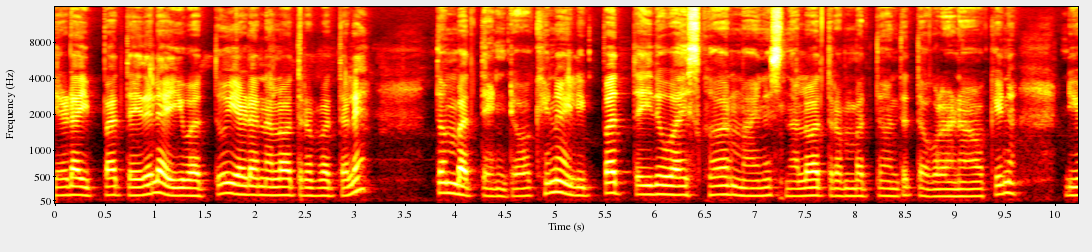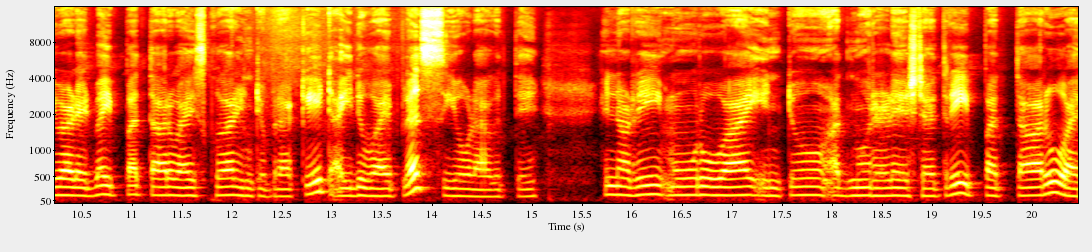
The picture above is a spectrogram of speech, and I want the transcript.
ಎರಡು ಇಪ್ಪತ್ತೈದಲ್ಲಿ ಐವತ್ತು, ಎರಡು ನಲವತ್ತೊಂಬತ್ತಲ್ಲೇ ತೊಂಬತ್ತೆಂಟು. ಓಕೆನಾ ಇಲ್ಲಿ ಇಪ್ಪತ್ತೈದು ವೈ ಸ್ಕ್ವೇರ್ ಮೈನಸ್ ನಲವತ್ತೊಂಬತ್ತು ಅಂತ ತೊಗೊಳ್ಳೋಣ ಓಕೆನಾ ಡಿವೈಡೆಡ್ ಬೈ ಇಪ್ಪತ್ತಾರು ವೈ ಸ್ಕ್ವೇರ್ ಇಂಟು ಬ್ರ್ಯಾಕೆಟ್ ಐದು ವೈ ಪ್ಲಸ್ ಏಳು ಆಗುತ್ತೆ. ಇಲ್ಲಿ ನೋಡ್ರಿ ಮೂರು ವೈ ಇಂಟು ಹದಿಮೂರು ಹೇಳಿ ಎಷ್ಟಾಯ್ತು ರೀ ಇಪ್ಪತ್ತಾರು ವೈ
